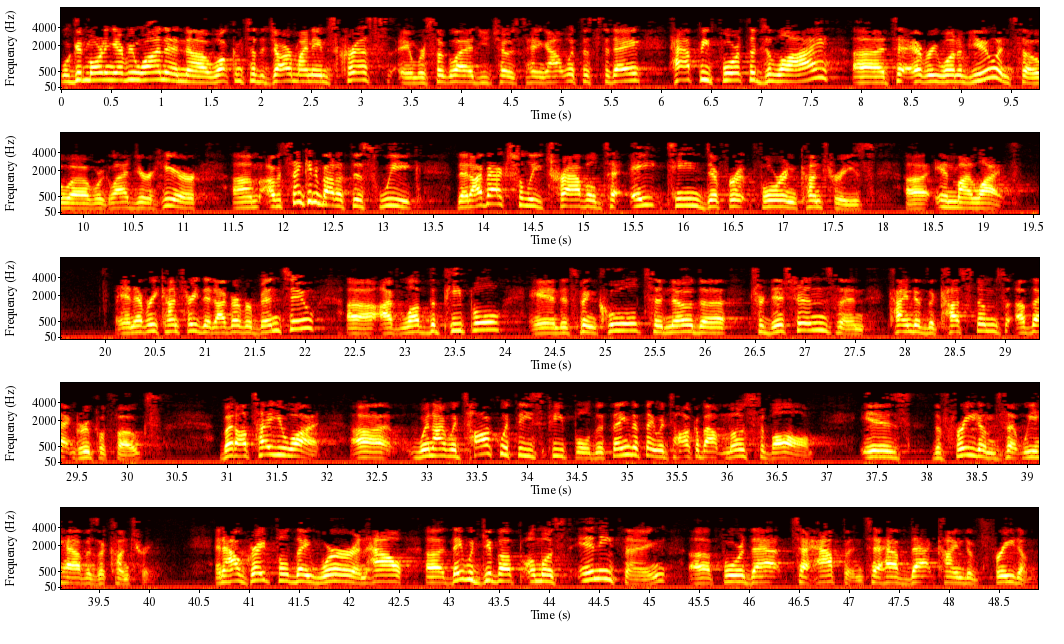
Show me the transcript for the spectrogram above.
Well, good morning, everyone, and uh, welcome to the jar. My name's Chris, and we're so glad you chose to hang out with us today. Happy Fourth of July uh, to every one of you, and so uh, we're glad you're here. Um, I was thinking about it this week that I've actually traveled to 18 different foreign countries uh, in my life. And every country that I've ever been to, uh, I've loved the people, and it's been cool to know the traditions and kind of the customs of that group of folks. But I'll tell you what, uh, when I would talk with these people, the thing that they would talk about most of all is the freedoms that we have as a country. And how grateful they were and how uh, they would give up almost anything uh, for that to happen, to have that kind of freedom.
